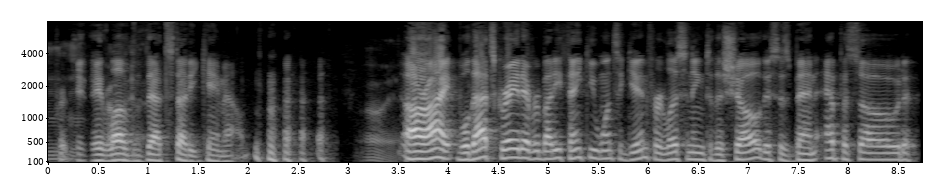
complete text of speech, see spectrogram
Mm, they loved yeah. that that study came out. oh, yeah. All right. Well, that's great, everybody. Thank you once again for listening to the show. This has been episode.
